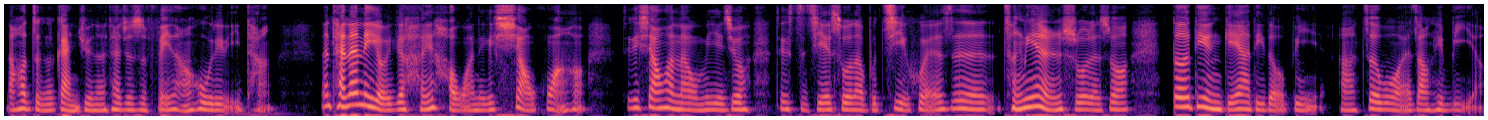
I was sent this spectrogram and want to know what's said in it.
然后整个感觉呢，它就是非常护理的一汤。那台南里有一个很好玩的一个笑话哈。这个笑话呢，我们也就这个直接说了，不忌讳。而是成年人说的，说多点给亚迪斗币啊，这我来照黑币啊，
